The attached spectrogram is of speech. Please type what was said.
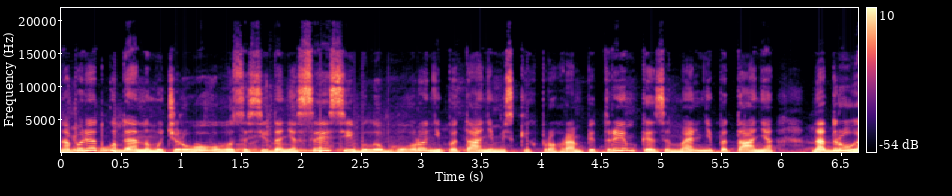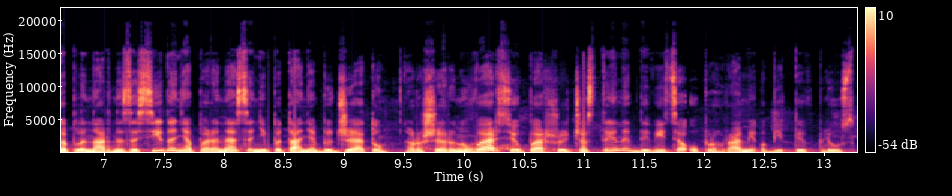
На порядку денному чергового засідання сесії були обговорені питання міських програм підтримки, земельні питання. На друге пленарне засідання перенесені питання бюджету. Розширену версію першої частини дивіться у програмі Об'єктив Плюс.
